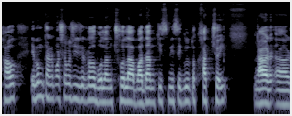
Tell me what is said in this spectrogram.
খাও। এবং তার পাশাপাশি যেটা তো বললাম, ছোলা, বাদাম কিশমিশ এগুলো তো খাচ্ছই। আর আর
